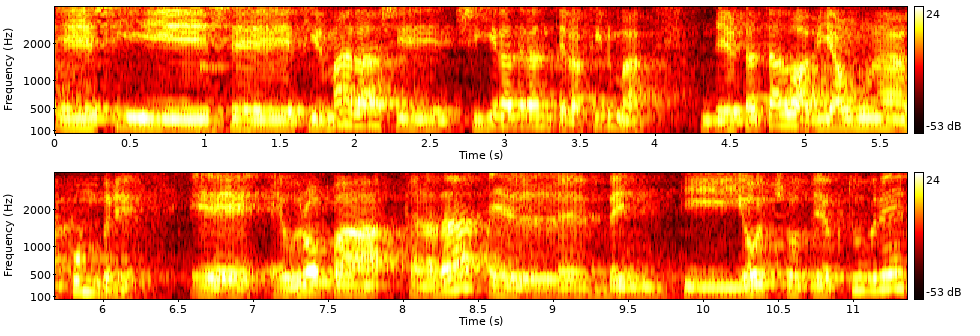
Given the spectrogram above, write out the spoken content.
Eh, si se firmara, si siguiera adelante la firma del tratado, habría una cumbre eh, Europa-Canadá el 28 de octubre,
